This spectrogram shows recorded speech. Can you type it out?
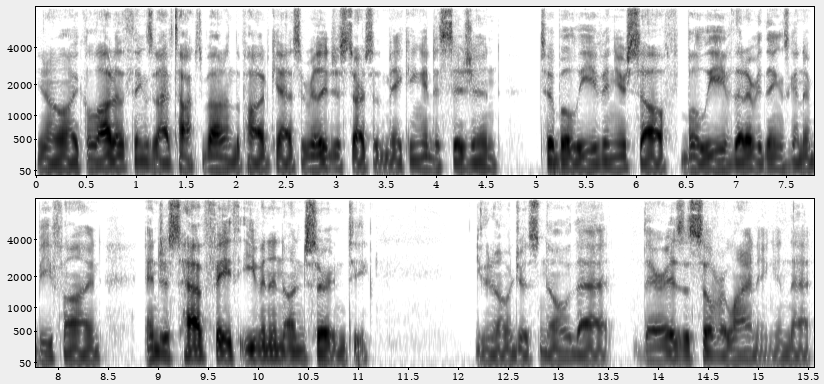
You know, like a lot of the things that I've talked about on the podcast, it really just starts with making a decision to believe in yourself, believe that everything's going to be fine, and just have faith even in uncertainty. You know, just know that there is a silver lining and that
